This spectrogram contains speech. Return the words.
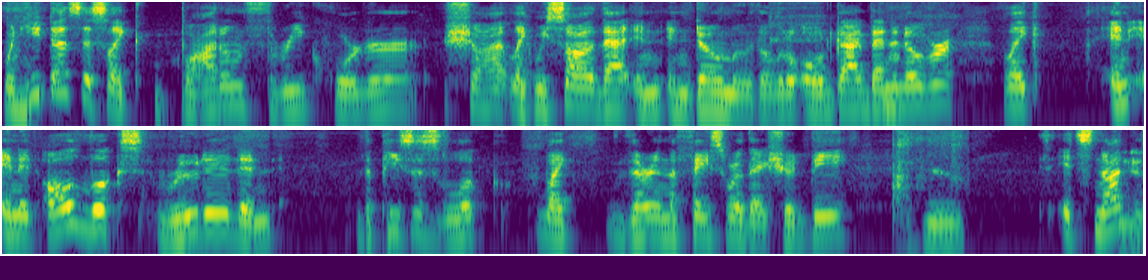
When he does this like bottom three quarter shot, like we saw that in, in Domu, the little old guy bending over, like and and it all looks rooted and the pieces look like they're in the face where they should be. Yeah. It's not yeah.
